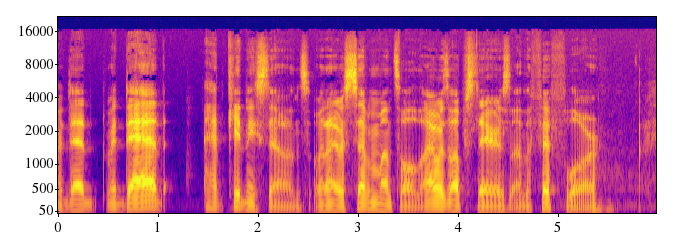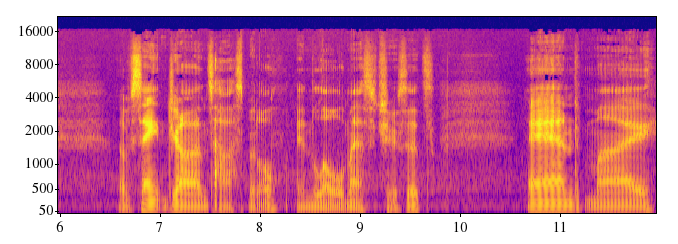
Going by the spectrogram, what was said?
My dad my dad had kidney stones when I was seven months old. I was upstairs on the fifth floor of St. John's Hospital in Lowell, Massachusetts. And my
